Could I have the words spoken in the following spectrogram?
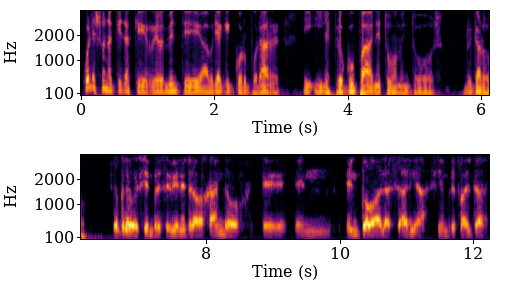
¿cuáles son aquellas que realmente habría que incorporar y les preocupa en estos momentos, Ricardo? Yo creo que siempre se viene trabajando eh, en, todas las áreas, siempre falta,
